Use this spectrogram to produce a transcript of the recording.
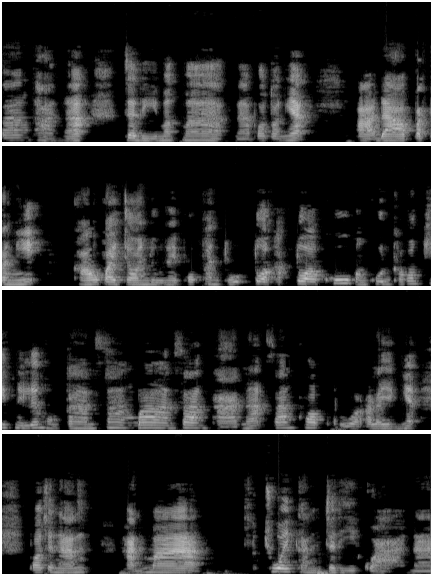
สร้างฐานะ จะดีมากๆนะเพราะตอนเนี้ยดาวปัตตนิ เขาไปจรอยู่ในภพพันธุตัวตัวคู่ของคุณเขาก็คิดในเรื่องของการสร้างบ้านสร้างฐานะ สร้างครอบครัวอะไรอย่างเงี้ย เพราะฉะนั้นหันมาช่วยกันจะดีกว่านะ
